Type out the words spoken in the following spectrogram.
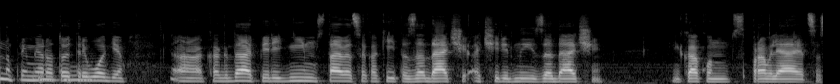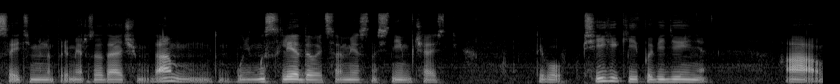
например, угу. о той тревоге, а, когда перед ним ставятся какие-то задачи, очередные задачи, и как он справляется с этими, например, задачами. Да? Мы будем исследовать совместно с ним часть его психики и поведения. А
